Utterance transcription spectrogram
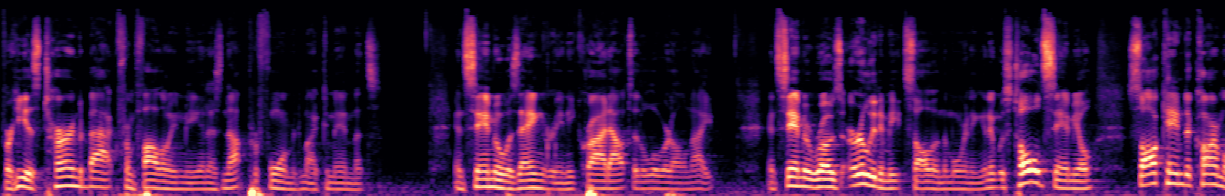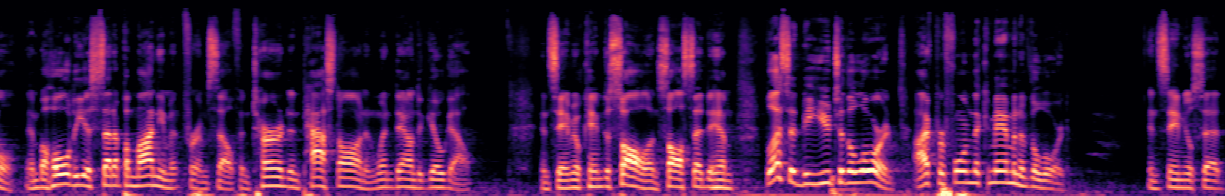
for he has turned back from following me and has not performed my commandments. And Samuel was angry, and he cried out to the Lord all night. And Samuel rose early to meet Saul in the morning. And it was told Samuel, Saul came to Carmel, and behold, he has set up a monument for himself, and turned and passed on, and went down to Gilgal. And Samuel came to Saul, and Saul said to him, Blessed be you to the Lord. I've performed the commandment of the Lord. And Samuel said,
